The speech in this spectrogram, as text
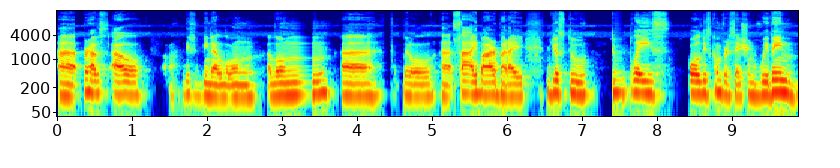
uh, perhaps I'll. This has been a long, a long uh, little uh, sidebar, but I just to to place all this conversation within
